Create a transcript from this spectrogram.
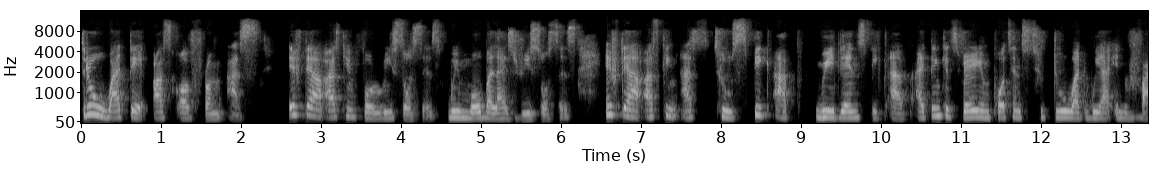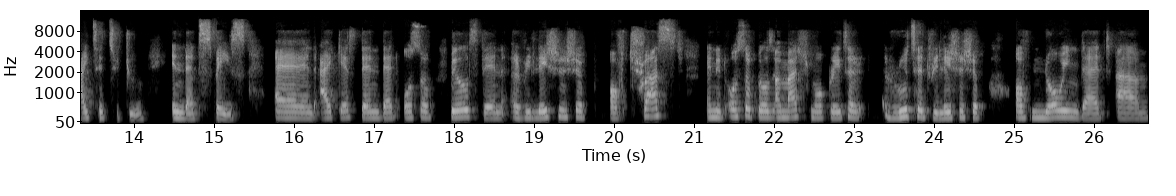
through what they ask of from us. If they are asking for resources, we mobilize resources. If they are asking us to speak up, we then speak up. I think it's very important to do what we are invited to do in that space. And I guess then that also builds then a relationship of trust and it also builds a much more greater rooted relationship of knowing that um,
